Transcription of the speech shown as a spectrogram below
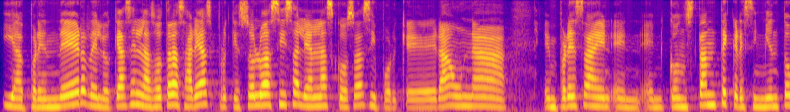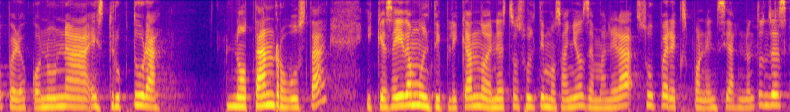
y aprender de lo que hacen las otras áreas, porque solo así salían las cosas y porque era una empresa en constante crecimiento, pero con una estructura no tan robusta y que se ha ido multiplicando en estos últimos años de manera súper exponencial. ¿no? Entonces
